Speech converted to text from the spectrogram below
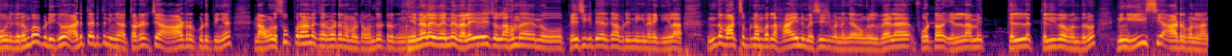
உங்களுக்கு ரொம்ப பிடிக்கும். அடுத்தடுத்து நீங்கள் தொடர்ச்சியாக ஆர்டர் கொடுப்பீங்க. நான் அவ்வளோ சூப்பரான கருவாடை நம்மள்ட்ட வந்துட்டுருக்குங்க. என்னால் இவன் என்ன விலையவே சொல்லாமல் பேசிக்கிட்டே இருக்கேன் அப்படின்னு நீங்கள் நினைக்கிங்களா இந்த வாட்ஸ்அப் நம்பரில் ஹாய்னு மெசேஜ் பண்ணுங்கள் உங்களுக்கு விலை ஃபோட்டோ எல்லாமே தெல்ல தெளிவாக வந்துடும் நீங்கள் ஈஸியாக ஆர்டர் பண்ணலாங்க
